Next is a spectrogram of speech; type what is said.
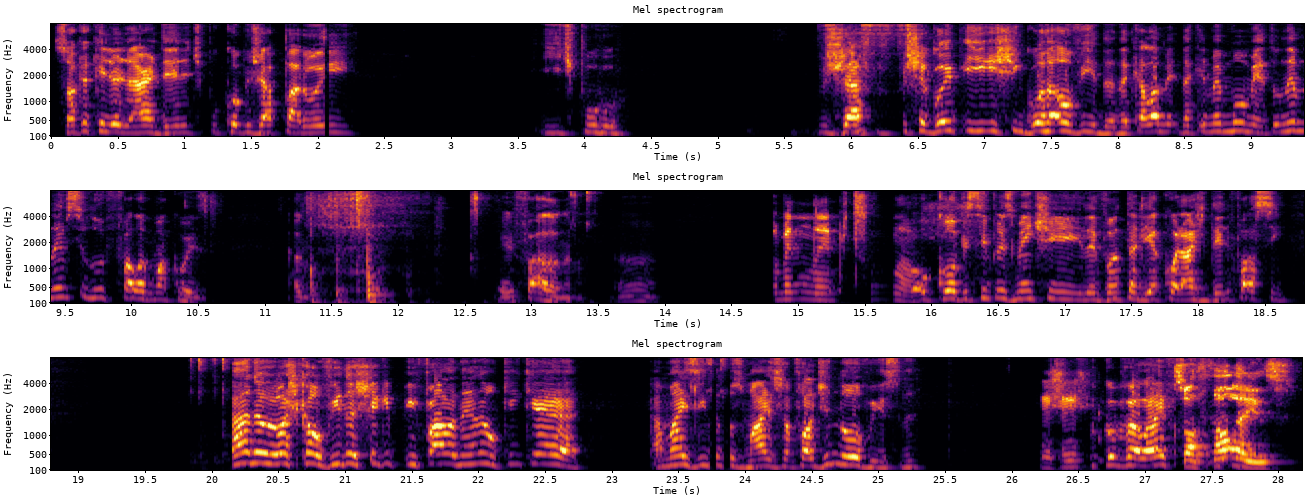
Só que aquele olhar dele, tipo, o Kobe já parou e. E, tipo. Já chegou e, e xingou a vida naquela, naquele mesmo momento. Eu não lembro nem se o Luffy fala alguma coisa. Ele fala, não? Ah. Também não lembro disso, não. O Kobe simplesmente levanta ali a coragem dele e fala assim: Ah, não, eu acho que a Alvida chega e fala, né? Não, quem que é a mais linda dos mares? Só fala de novo isso, né? Uhum. O Kobe vai lá e Só fala isso.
